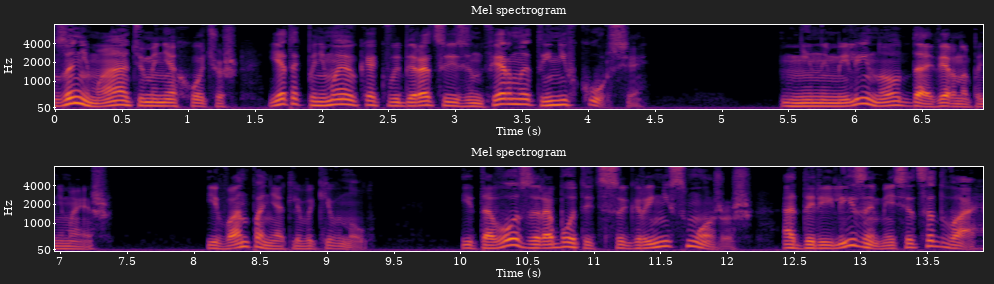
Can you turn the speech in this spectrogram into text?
Занимать у меня хочешь. Я так понимаю, как выбираться из инферно ты не в курсе. Не на мели, но да, верно понимаешь. Иван понятливо кивнул. И того заработать с игры не сможешь, а до релиза месяца два,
